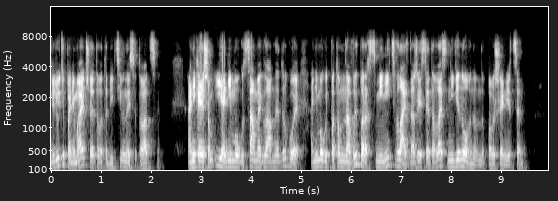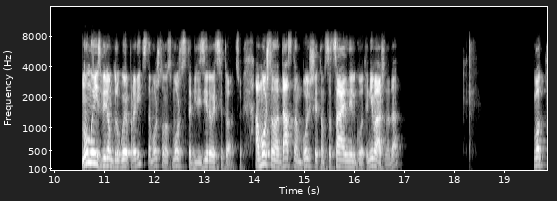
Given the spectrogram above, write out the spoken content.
И люди понимают, что это вот объективная ситуация. Они, конечно, и они могут, самое главное, другое. Они могут потом на выборах сменить власть, даже если эта власть не виновна в повышении цен. Ну, мы изберем другое правительство, может, оно сможет стабилизировать ситуацию. А может, оно даст нам больше там, социальные льготы. Неважно, да? Вот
